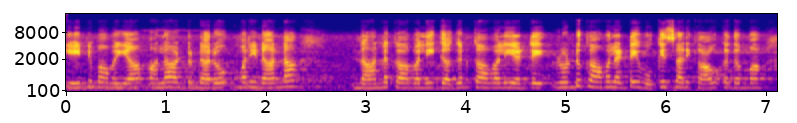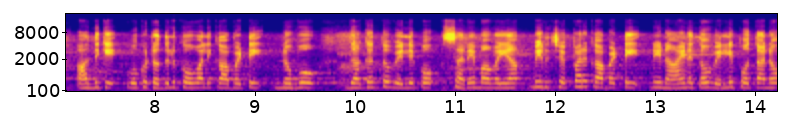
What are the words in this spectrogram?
ఏంటి మామయ్య అలా అంటున్నారో? మరి నాన్న నాన్న కావాలి గగన్ కావాలి అంటే రెండు కావాలంటే ఒకేసారి కావు కదమ్మా. అందుకే ఒకటి వదులుకోవాలి కాబట్టి నువ్వు గగన్తో వెళ్ళిపో. సరే మావయ్య మీరు చెప్పారు కాబట్టి నేను ఆయనతో వెళ్ళిపోతాను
